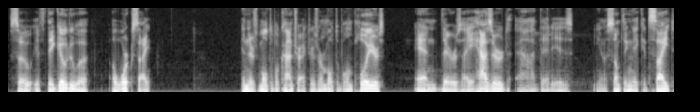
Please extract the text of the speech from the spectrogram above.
So if they go to a, a work site and there's multiple contractors or multiple employers, and there's a hazard uh, that is you know something they could cite,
